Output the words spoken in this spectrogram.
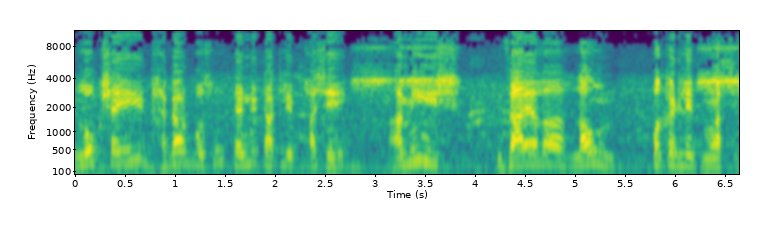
लोकशाही धाब्यावर बसून त्यांनी टाकले फासे. आमिष जाळ्याला लावून पकडलेत मासे.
